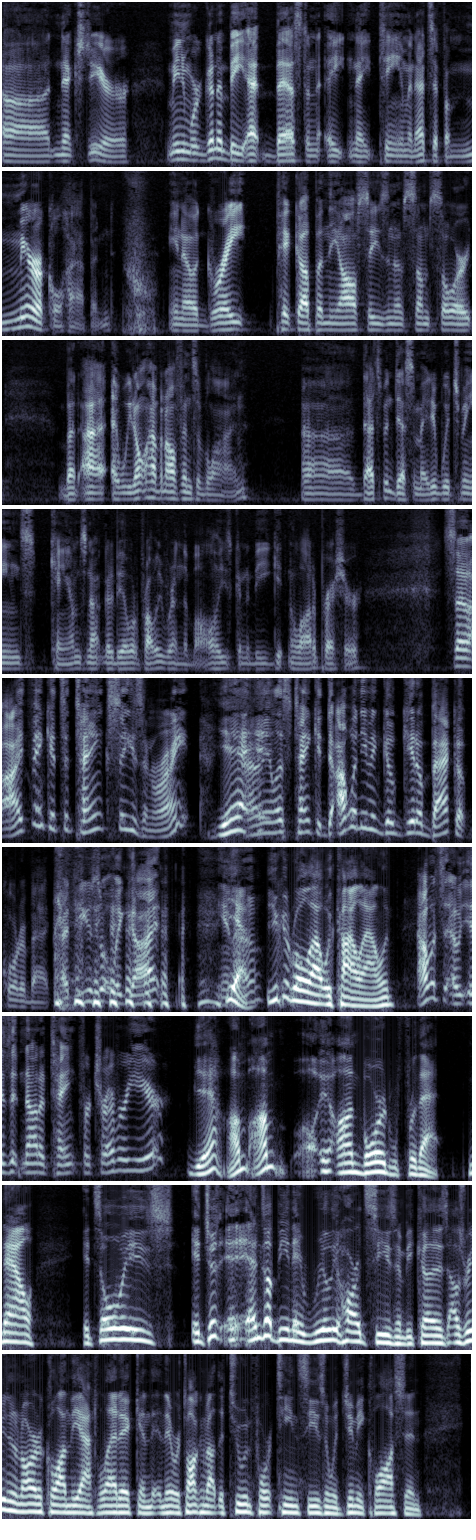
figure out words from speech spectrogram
uh, next year? I mean, we're going to be at best an eight and eight team, and that's if a miracle happened. You know, a great pickup in the offseason of some sort. But I, we don't have an offensive line. Uh, that's been decimated, which means Cam's not going to be able to probably run the ball. He's going to be getting a lot of pressure. So I think it's a tank season, right? Yeah. I eh mean, let's tank it. I wouldn't even go get a backup quarterback. I'd use what we got. You yeah, know? you could roll out with Kyle Allen. I would say, oh, is it not a tank for Trevor year? Yeah, I'm I'm uh, on board for that. Now, it's always it just it ends up being a really hard season because I was reading an article on the Athletic and, and they were talking about the two and fourteen season with Jimmy Clausen,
